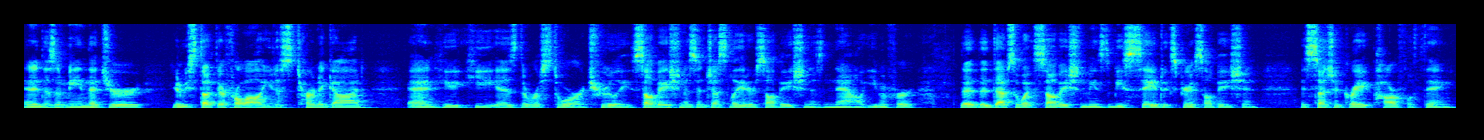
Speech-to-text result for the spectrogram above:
And it doesn't mean that you're you're gonna be stuck there for a while. You just turn to God, and He He is the restorer. Truly, salvation isn't just later. Salvation is now. Even for the the depths of what salvation means to be saved, experience salvation, is such a great, powerful thing.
